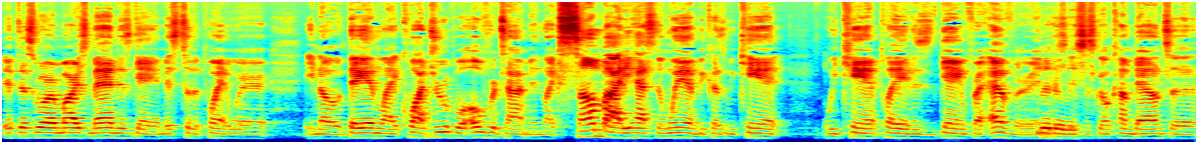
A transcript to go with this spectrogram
if this were a March Madness game, it's to the point where you know they in like quadruple overtime and like somebody has to win because we can't we can't play this game forever. And it's, it's just gonna come down to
